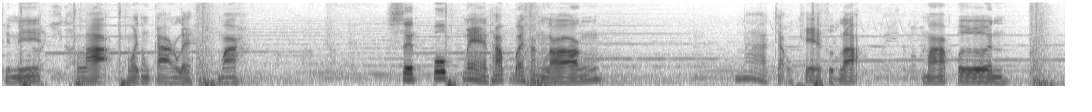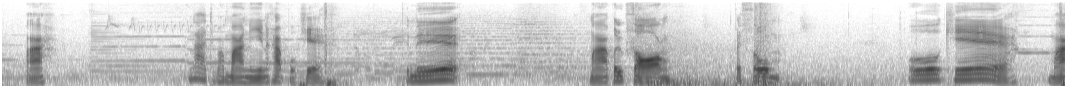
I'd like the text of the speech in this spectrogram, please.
ทีนี้พละไว้ตรงกลางเลยมา เสร็จปุ๊บแม่ทับไว้ข้างหลัง น่าจะโอเคสุดละ ม้าปืนมา น่าจะประมาณนี้นะครับโอเค ทีนี้ มาปืนลูกซอง ไปซุ่มโอเค มา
